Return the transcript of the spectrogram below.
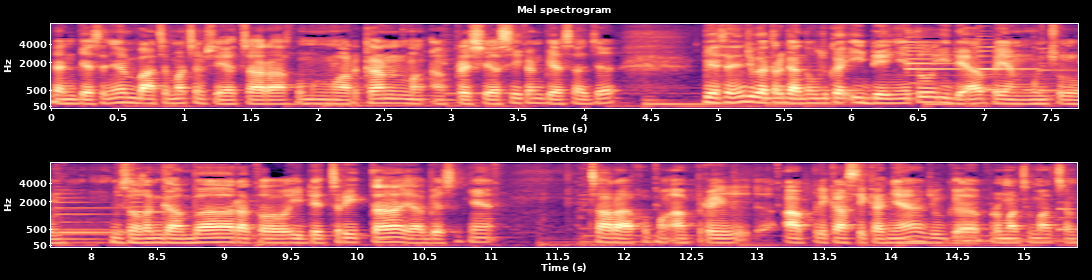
Dan biasanya macam-macam sih ya cara aku mengeluarkan mengapresiasi kan biasa aja. Biasanya juga tergantung juga idenya itu ide apa yang muncul. Misalkan gambar atau ide cerita ya biasanya cara aku mengaplikasikannya juga bermacam-macam.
